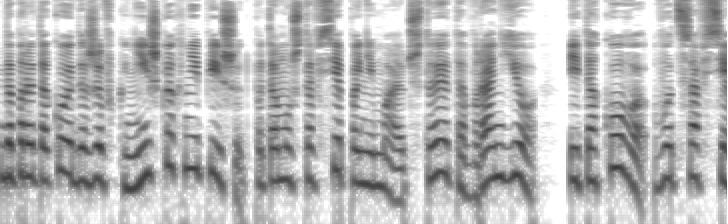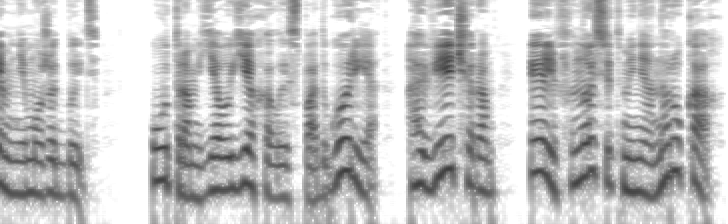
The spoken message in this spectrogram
«Да про такое даже в книжках не пишут, потому что все понимают, что это вранье, и такого вот совсем не может быть. Утром я уехала из Подгорья, а вечером эльф носит меня на руках.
